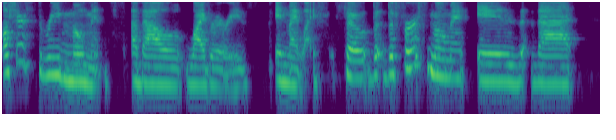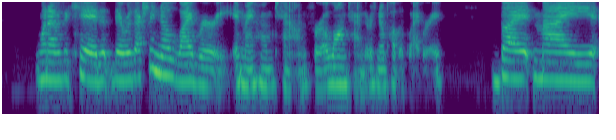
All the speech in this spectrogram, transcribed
I'll share three moments about libraries in my life. So the, the first moment is that when I was a kid, there was actually no library in my hometown for a long time. There was no public library. But my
